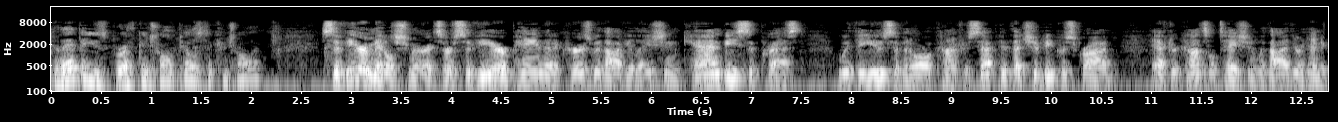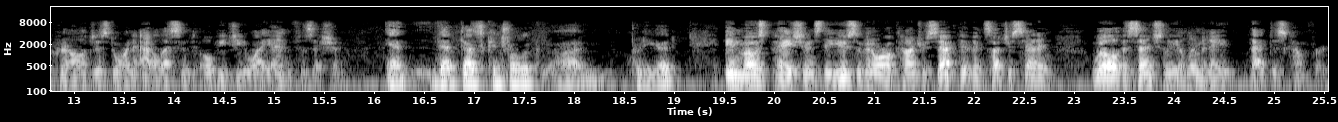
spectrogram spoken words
do they ever use birth control pills to control it? Severe middle Mittelschmerz, or severe pain that occurs with ovulation, can be suppressed with the use of an oral contraceptive that should be prescribed after consultation with either an endocrinologist or an adolescent OBGYN physician. And that does control it uh, pretty good? In most patients, the use of an oral contraceptive in such a setting will essentially eliminate that discomfort.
